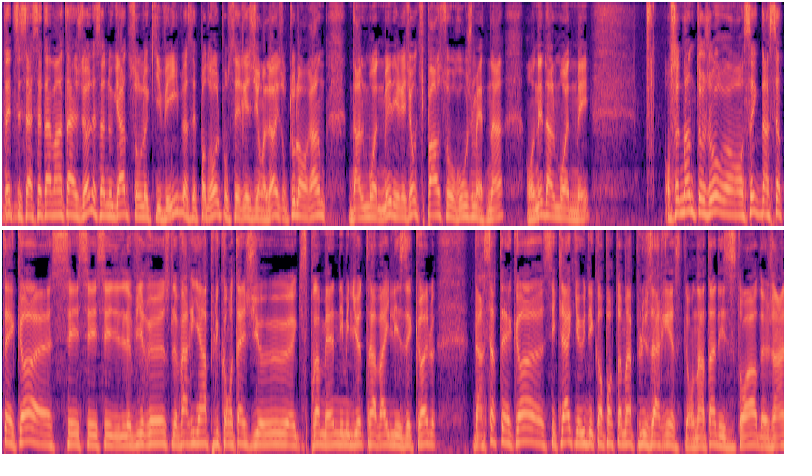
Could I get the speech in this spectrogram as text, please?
Peut-être c'est ça, cet avantage-là, ça nous garde sur le qui vive. C'est pas drôle pour ces régions-là. Ils ont tout l'on rentre dans le mois de mai. Les régions qui passent au rouge maintenant, on est dans le mois de mai. On se demande toujours, on sait que dans certains cas, euh, c'est, le virus, le variant plus contagieux euh, qui se promène, les milieux de travail, les écoles. Dans certains cas, c'est clair qu'il y a eu des comportements plus à risque. On entend des histoires de gens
